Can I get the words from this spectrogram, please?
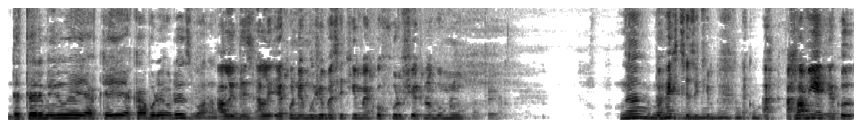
determinuje, jaký, jaká bude odezva. Ale, ne, ale jako nemůžeme se tím jako furt všechno omlouvat. jako. Ne, Nebo nechci si tím. A, a hlavně, jako,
